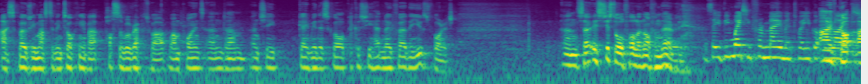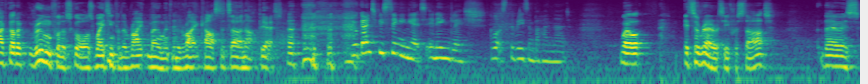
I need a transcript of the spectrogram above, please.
I suppose we must have been talking about possible repertoire at one point, and, um, and she gave me the score because she had no further use for it. And so it's just all fallen off from there, really. So you've been waiting for a moment where you've got the I've right... got I've got a room full of scores waiting for the right moment and the right cast to turn up. Yes. You're going to be singing it in English. What's the reason behind that? Well, it's a rarity for a start. There is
